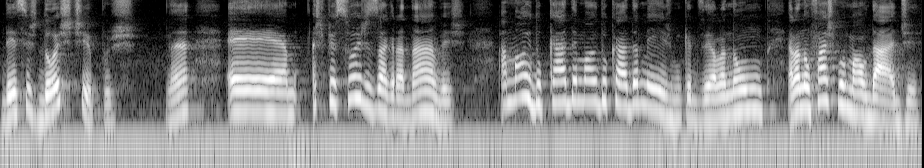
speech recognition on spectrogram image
Desses dois tipos. Né? É, as pessoas desagradáveis, a mal educada é mal educada mesmo, quer dizer, ela não, ela não faz por maldade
